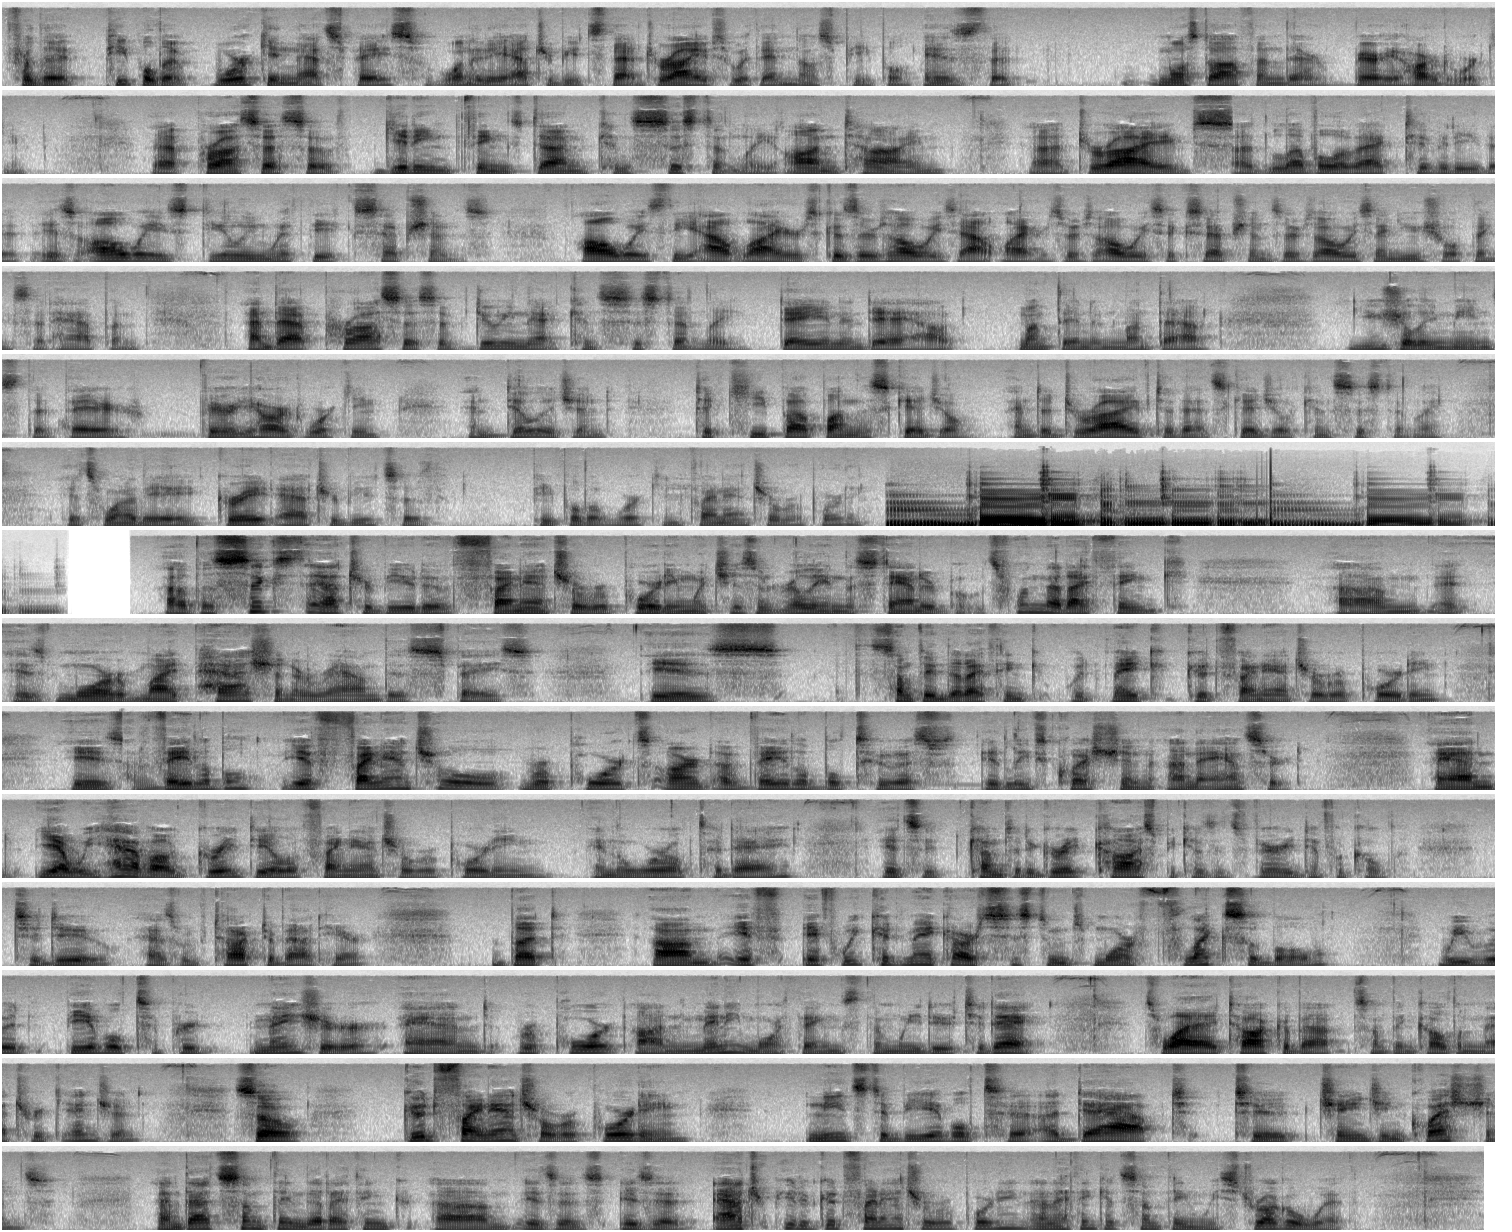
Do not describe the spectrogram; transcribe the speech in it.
For the people that work in that space, one of the attributes that drives within those people is that most often they're very hardworking. That process of getting things done consistently on time uh, drives a level of activity that is always dealing with the exceptions, always the outliers, because there's always outliers, there's always exceptions, there's always unusual things that happen. And that process of doing that consistently, day in and day out, month in and month out, usually means that they're very hardworking and diligent to keep up on the schedule and to drive to that schedule consistently. It's one of the great attributes of people that work in financial reporting. Uh, the sixth attribute of financial reporting, which isn't really in the standard, but it's one that I think um, is more my passion around this space is something that I think would make good financial reporting, is available. If financial reports aren't available to us, it leaves question unanswered. And yeah, we have a great deal of financial reporting in the world today. It's, it comes at a great cost because it's very difficult to do, as we've talked about here. But um, if, if we could make our systems more flexible, we would be able to pre- measure and report on many more things than we do today. That's why I talk about something called a metric engine. So, good financial reporting needs to be able to adapt to changing questions. And that's something that I think um, is, a, is an attribute of good financial reporting, and I think it's something we struggle with.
